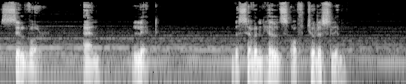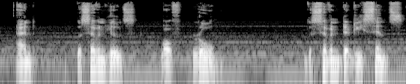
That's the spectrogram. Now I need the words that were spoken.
silver, and lead the seven hills of Jerusalem and the seven hills of Rome, the seven deadly sins,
